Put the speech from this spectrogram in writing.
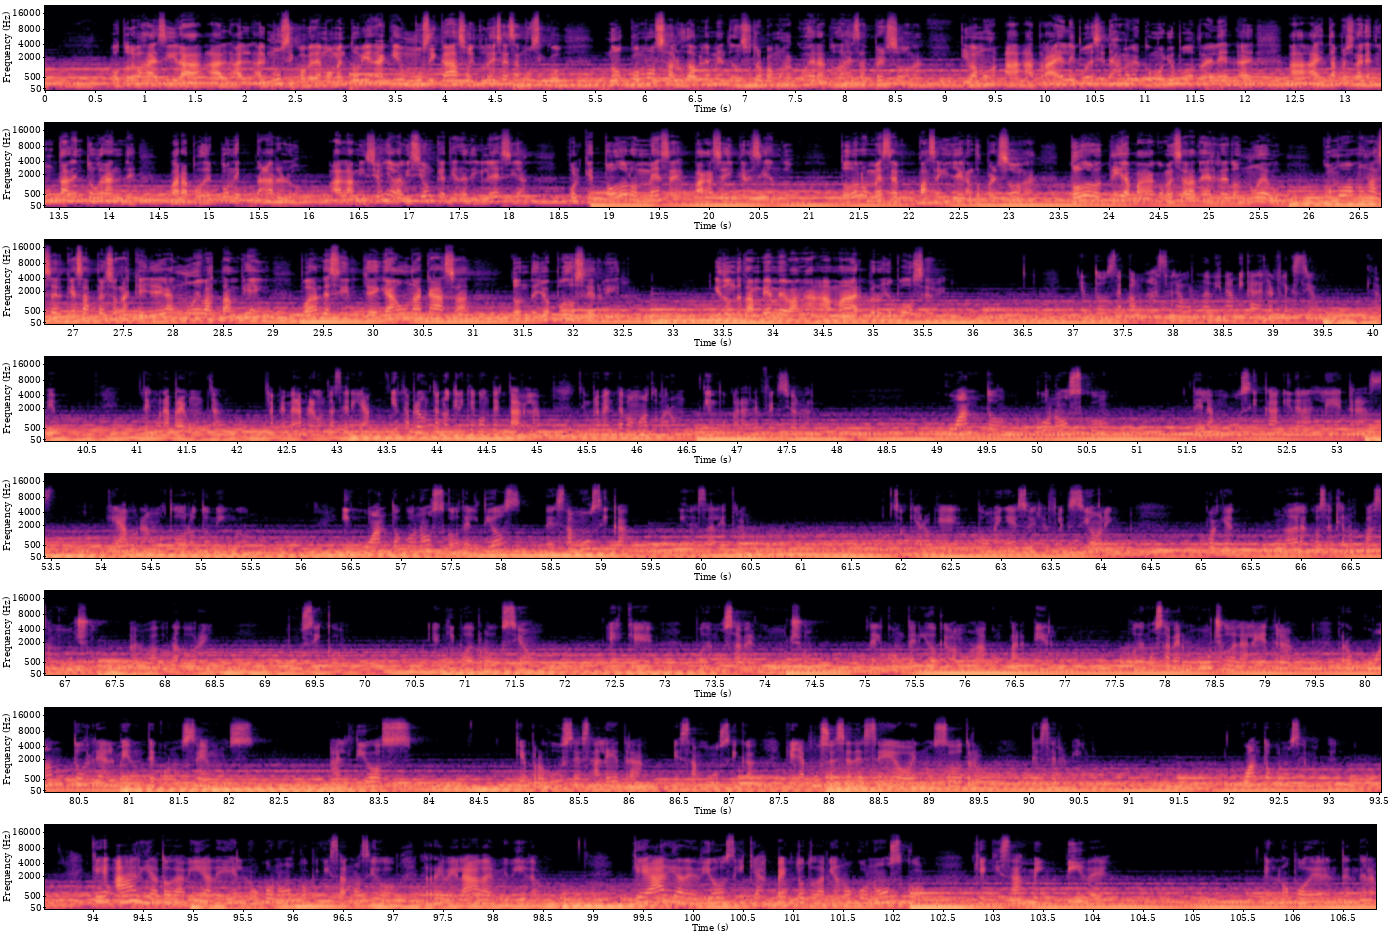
O tú le vas a decir al, músico, que de momento viene aquí un musicazo y tú le dices a ese músico, no, ¿cómo saludablemente nosotros vamos a coger a todas esas personas y vamos a, traerle y poder decir, déjame ver cómo yo puedo traerle a, a, esta persona que tiene un talento grande para poder conectarlo a la misión y a la visión que tiene la iglesia? Porque todos los meses van a seguir creciendo, todos los meses va a seguir llegando personas, todos los días van a comenzar a tener retos nuevos. ¿Cómo vamos a hacer que esas personas que llegan nuevas también puedan decir, llegué a una casa donde yo puedo servir? Y donde también me van a amar, pero yo puedo servir. Entonces vamos a hacer ahora una dinámica de reflexión. ¿Está bien? Tengo una pregunta. La primera pregunta sería, y esta pregunta no tienen que contestarla, simplemente vamos a tomar un tiempo para reflexionar. ¿Cuánto conozco de la música y de las letras que adoramos todos los domingos? y cuánto conozco del Dios de esa música y de esa letra. Yo quiero que tomen eso y reflexionen, porque de las cosas que nos pasa mucho a los adoradores, músicos, equipo de producción, es que podemos saber mucho del contenido que vamos a compartir, podemos saber mucho de la letra, pero cuánto realmente conocemos al Dios que produce esa letra, esa música, que ella puso ese deseo en nosotros de servir. ¿Cuánto conocemos de Él? ¿Qué área todavía de Él no conozco que quizás no ha sido revelada en mi vida? ¿Qué área de Dios y qué aspecto todavía no conozco que quizás me impide el no poder entender a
